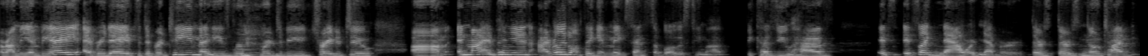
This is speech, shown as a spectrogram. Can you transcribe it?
around the NBA. Every day, it's a different team that he's rumored to be traded to. Um, in my opinion, I really don't think it makes sense to blow this team up because you have it's it's like now or never. There's there's no time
